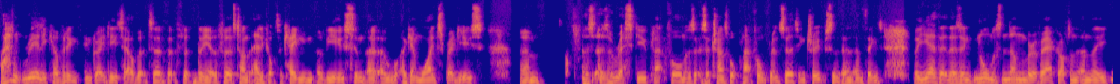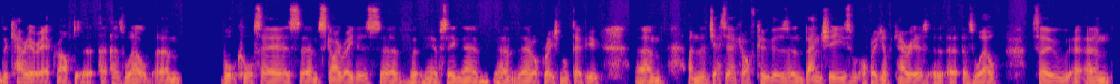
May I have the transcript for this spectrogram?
I haven't really covered in, in great detail, but uh, but for, you know the first time that helicopter came of use and uh, uh again widespread use. Um, as, as, a rescue platform, as, as, a transport platform for inserting troops and, and, and things. But yeah, there, there's an enormous number of aircraft and, and the, the carrier aircraft uh, as well. Um, bought Corsairs, um, Sky Raiders uh, you know, seeing their uh, their operational debut, um, and the jet aircraft Cougars and Banshees operating off carriers uh, uh, as well. So, uh, um,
